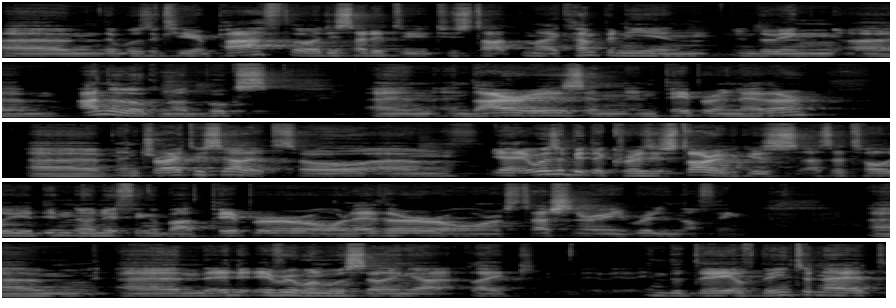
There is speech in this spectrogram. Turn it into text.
Um, there was a clear path, so I decided to, to start my company in, in doing um, analog notebooks and, and diaries and, and paper and leather uh, and try to sell it. So um, yeah, it was a bit of a crazy story because, as I told you, I didn't know anything about paper or leather or stationery, really nothing. Um, and it, everyone was selling uh, like in the day of the internet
